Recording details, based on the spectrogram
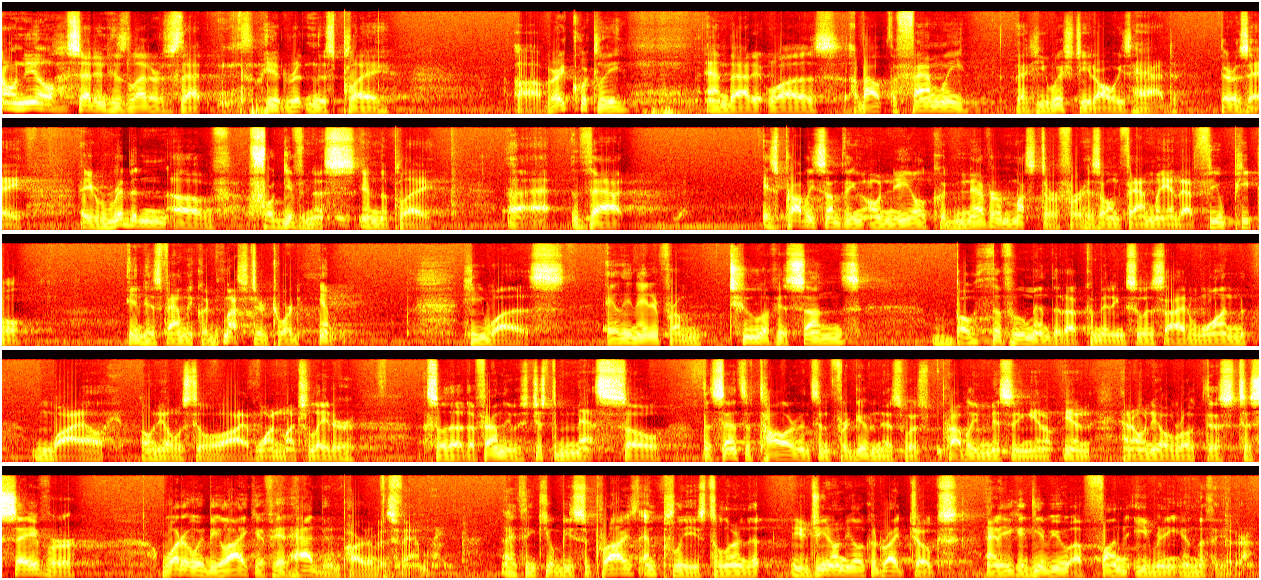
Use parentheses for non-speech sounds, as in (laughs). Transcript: O'Neill said in his letters that he had written this play uh, very quickly and that it was about the family that he wished he'd always had. There's a, a ribbon of forgiveness in the play uh, that is probably something O'Neill could never muster for his own family and that few people in his family could (laughs) muster toward him. He was alienated from two of his sons, both of whom ended up committing suicide, one while O'Neill was still alive, one much later. So the, the family was just a mess. So the sense of tolerance and forgiveness was probably missing in, in and O'Neill wrote this to savor what it would be like if it had been part of his family. I think you'll be surprised and pleased to learn that Eugene O'Neill could write jokes and he could give you a fun evening in the theater.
